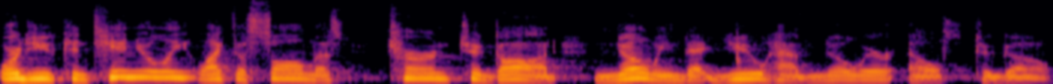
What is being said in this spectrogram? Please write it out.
Or do you continually, like the psalmist, turn to God, knowing that you have nowhere else to go?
